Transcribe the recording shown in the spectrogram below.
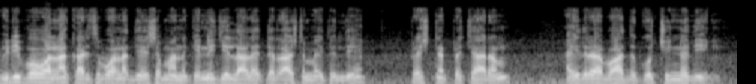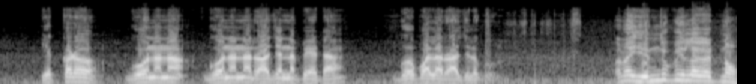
విడిపోవాలన్నా కలిసిపోవాలన్నా దేశం మనకి ఎన్ని జిల్లాలు అయితే రాష్ట్రం అవుతుంది ప్రశ్న ప్రచారం హైదరాబాద్కు చిన్నది. ఎక్కడో గోనన్న గోనన్న రాజన్నపేట గోపాల రాజులకు అన్న ఎందుకు ఇలా కట్టినావు?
